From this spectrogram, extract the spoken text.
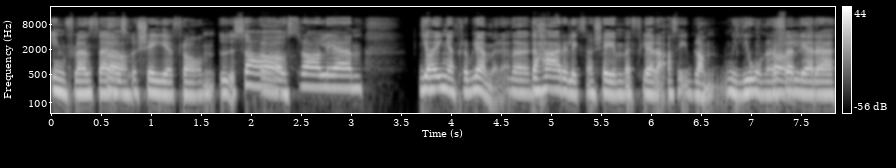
influencers Ja. och tjejer från USA, Ja. Australien. Jag har inga problem med det. Nej. Det här är liksom tjejer med flera, alltså ibland miljoner Ja, följare.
